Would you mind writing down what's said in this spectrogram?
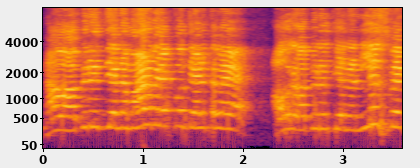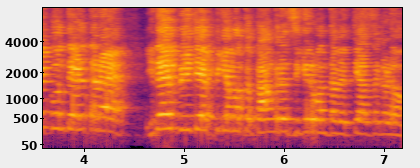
ನಾವು ಅಭಿವೃದ್ಧಿಯನ್ನು ಮಾಡಬೇಕು ಅಂತ ಹೇಳ್ತೇವೆ. ಅವರು ಅಭಿವೃದ್ಧಿಯನ್ನು ನಿಲ್ಲಿಸಬೇಕು ಅಂತ ಹೇಳ್ತಾರೆ. ಇದೇ ಬಿಜೆಪಿಗೆ ಮತ್ತು ಕಾಂಗ್ರೆಸ್ಗೆ ಇರುವಂತ ವ್ಯತ್ಯಾಸಗಳು.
